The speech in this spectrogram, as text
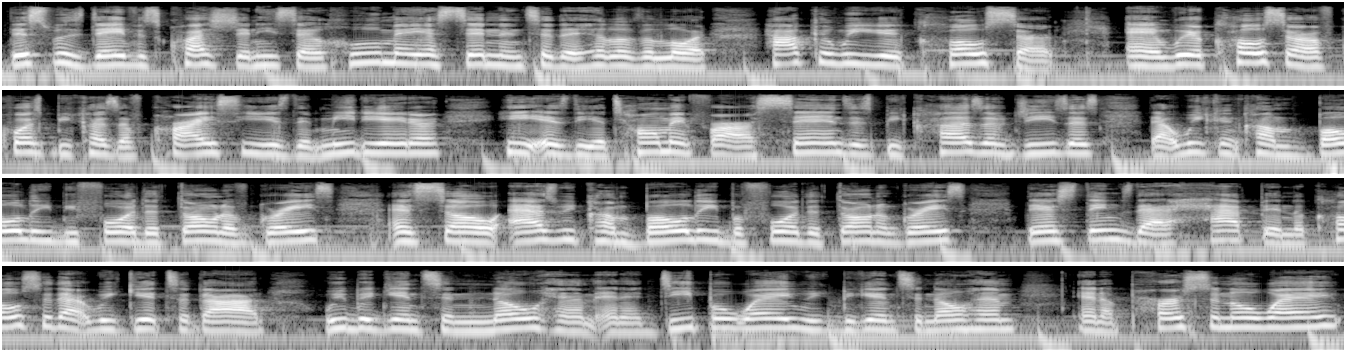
this was David's question. He said, Who may ascend into the hill of the Lord? How can we get closer? And we're closer, of course, because of Christ. He is the mediator, He is the atonement for our sins. It's because of Jesus that we can come boldly before the throne of of grace. And so, as we come boldly before the throne of grace, there's things that happen. The closer that we get to God, we begin to know Him in a deeper way. We begin to know Him in a personal way.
